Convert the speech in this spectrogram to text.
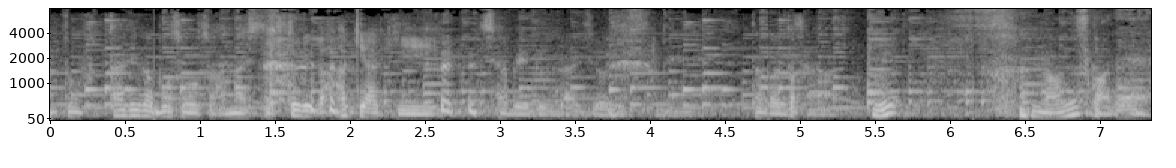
ーと2人がボソボソ話して1人がハキハキ喋るラジオですね。高橋さん。え？何ですかね？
